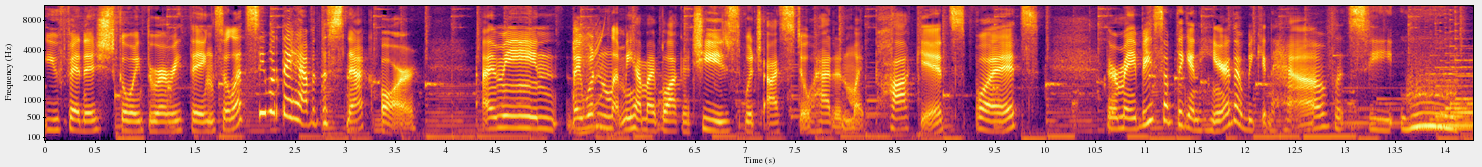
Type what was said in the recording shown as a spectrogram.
you finish going through everything. So let's see what they have at the snack bar. I mean, they wouldn't let me have my block of cheese, which I still had in my pockets, but there may be something in here that we can have. Let's see. Ooh,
